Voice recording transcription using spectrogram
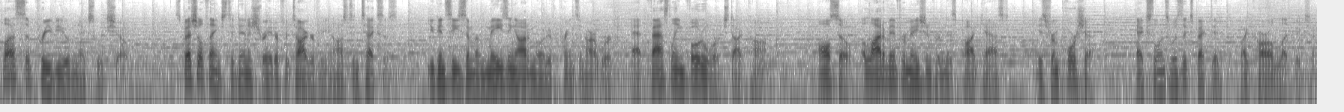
plus a preview of next week's show. Special thanks to Dennis Schrader Photography in Austin, Texas. You can see some amazing automotive prints and artwork at fastlanephotoworks.com. Also, a lot of information from this podcast is from Porsche. Excellence was expected by Karl Ludvigsen.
